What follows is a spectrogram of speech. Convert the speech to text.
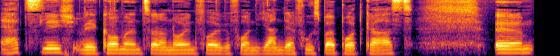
Herzlich willkommen zu einer neuen Folge von Jan der Fußball Podcast. Ähm,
